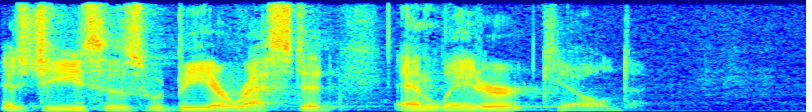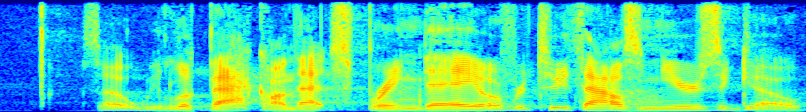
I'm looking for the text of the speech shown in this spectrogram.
as Jesus would be arrested and later killed. So we look back on that spring day over 2,000 years ago.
